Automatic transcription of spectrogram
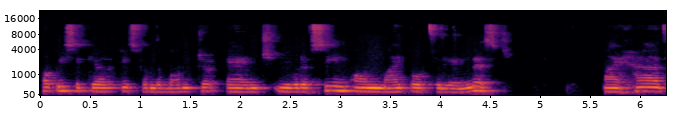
Copy securities from the monitor and you would have seen on my portfolio list, I have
